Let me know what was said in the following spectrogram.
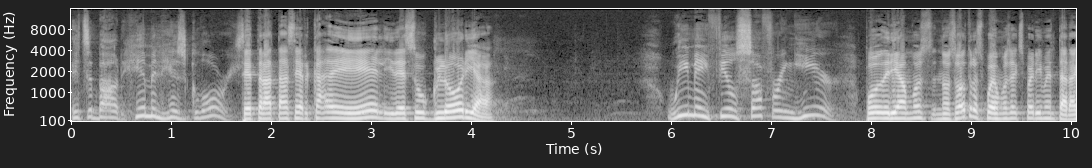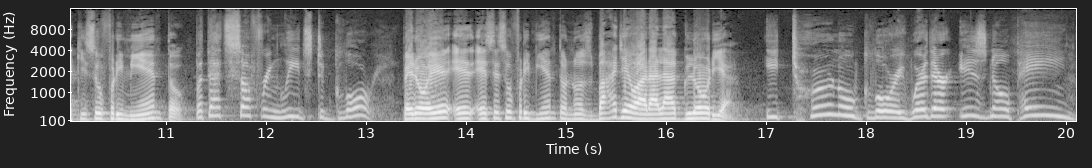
It's about him and his glory. Se trata acerca de Él y de su gloria. We may feel suffering here, Podríamos, nosotros podemos experimentar aquí sufrimiento, but that suffering leads to glory. pero e- e- ese sufrimiento nos va a llevar a la gloria. Eternal glory where there is no pain.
